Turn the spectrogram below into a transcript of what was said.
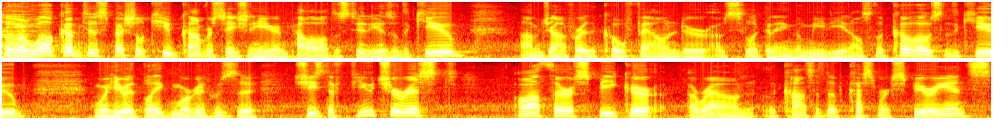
Hello and welcome to a special CUBE conversation here in Palo Alto Studios of theCUBE. I'm John Furrier, the co-founder of SiliconANGLE Media and also the co-host of theCUBE. And we're here with Blake Morgan, who's the, she's the futurist author, speaker around the concept of customer experience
